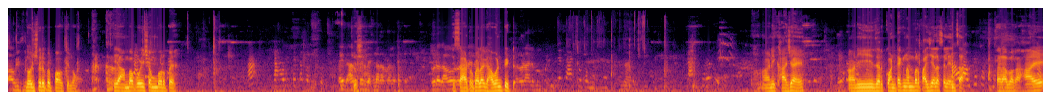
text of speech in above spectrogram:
पाव किलो. दोनशे रुपये पाव किलो. ही आंबा पोळी शंभर रुपये. दहा रुपये भेटणार आम्हाला त्याच्यात. थोडं हे गावावर साठ रुपयाला घावण पीठ. आलं नाही. आणि खाजा आहे. आणि जर कॉन्टॅक्ट नंबर पाहिजे असेल यांचा तर हा बघा हा आहे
